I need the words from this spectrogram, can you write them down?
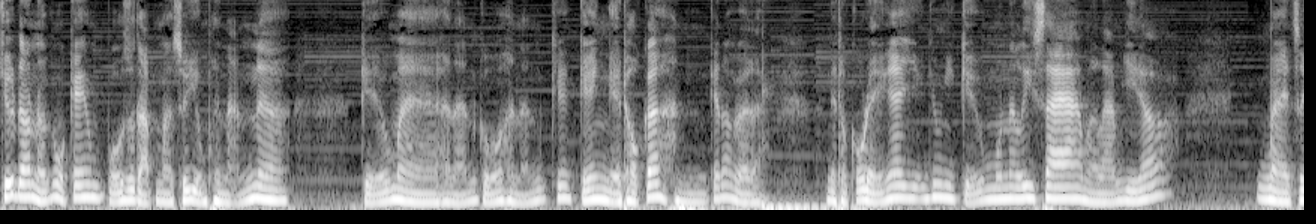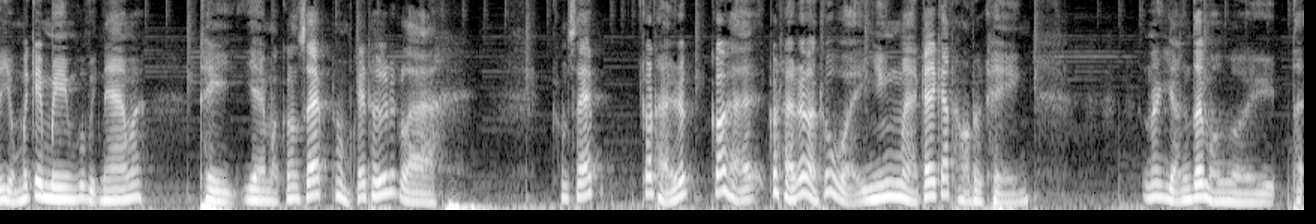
trước đó nữa có một cái bộ sưu tập mà sử dụng hình ảnh uh, kiểu mà hình ảnh của hình ảnh cái cái nghệ thuật á hình cái đó gọi là nghệ thuật cổ điển á giống như kiểu Mona Lisa mà làm gì đó mà sử dụng mấy cái meme của Việt Nam á. Thì về mặt concept nó một cái thứ rất là concept có thể rất có thể có thể rất là thú vị nhưng mà cái cách họ thực hiện nó dẫn tới mọi người th-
